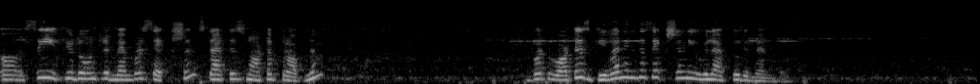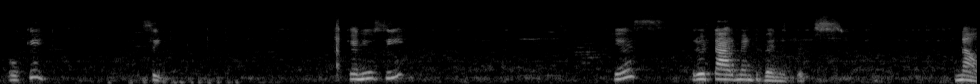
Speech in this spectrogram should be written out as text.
uh, see if you don't remember sections that is not a problem. But what is given in the section you will have to remember. Okay? See. Can you see? Yes. Retirement benefits. Now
